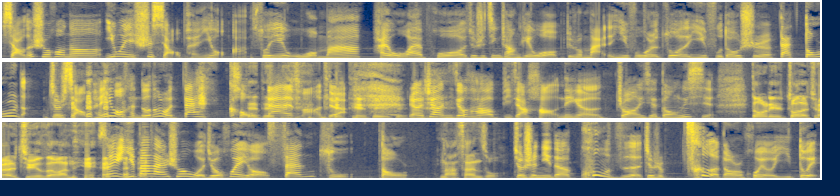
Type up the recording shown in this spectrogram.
小的时候呢，因为是小朋友嘛，所以我妈还有我外婆，就是经常给我，比如说买的衣服或者做的衣服都是带兜儿的。就是小朋友很多都是带 口袋嘛，对吧？对对对，然后这样你就还有比较好那个装一些东西，兜里装的全是橘子吧？你所以一般来说我就会有三组兜儿，哪三组？就是你的裤子就是侧兜儿会有一对，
